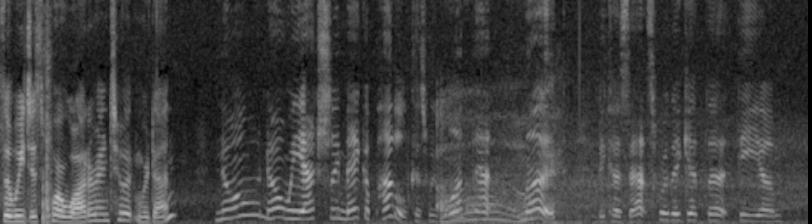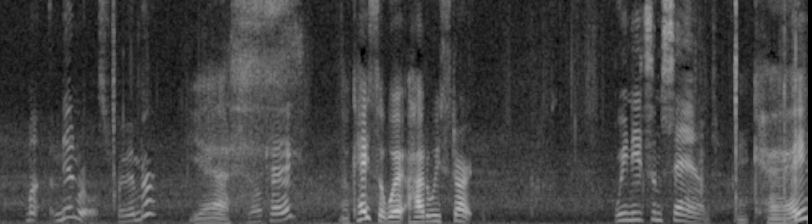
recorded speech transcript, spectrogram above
So we just pour water into it and we're done? No, no, we actually make a puddle because we want that Oh, mud okay. because that's where they get the, the um, minerals, remember? Yes. Okay? Okay, so where, how do we start? We need some sand. Okay.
